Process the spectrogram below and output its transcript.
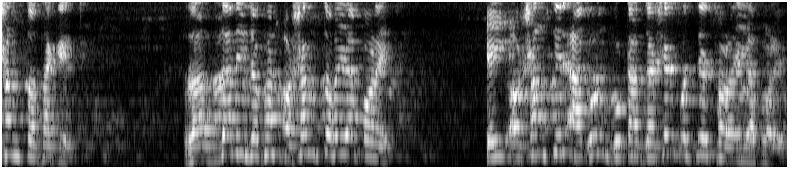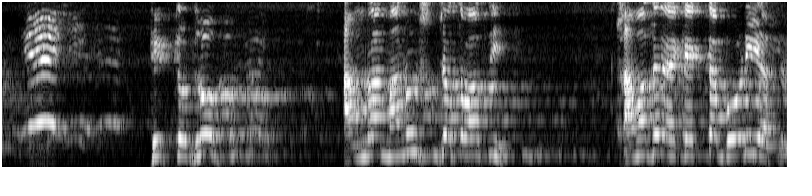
শান্ত থাকে। রাজধানী যখন অশান্ত হইয়া পড়ে, এই অশান্তির আগুন গোটা দেশের মধ্যে ছড়াইয়া পড়ে। ঠিক তো দ্রুপ আমরা মানুষ যত আছি, আমাদের এক একটা বডি আছে।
